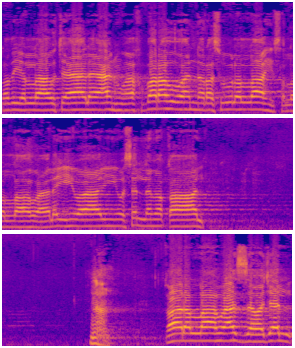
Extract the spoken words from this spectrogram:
رضي الله تعالى عنه أخبره أن رسول الله صلى الله عليه وآله وسلم قال نعم. قال الله عز وجل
